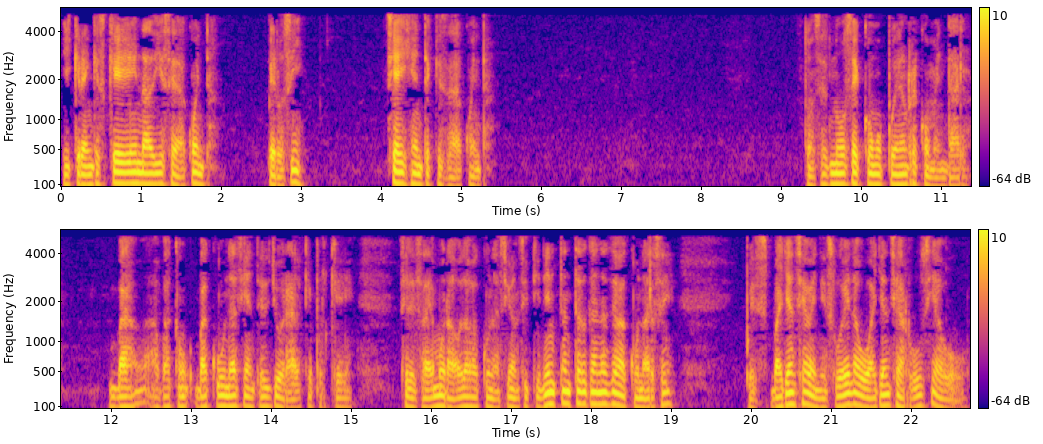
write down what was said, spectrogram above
y creen que es que nadie se da cuenta. Pero sí, sí hay gente que se da cuenta. Entonces no sé cómo pueden recomendar vacunas y antes llorar que porque se les ha demorado la vacunación. Si tienen tantas ganas de vacunarse, pues váyanse a Venezuela o váyanse a Rusia o,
